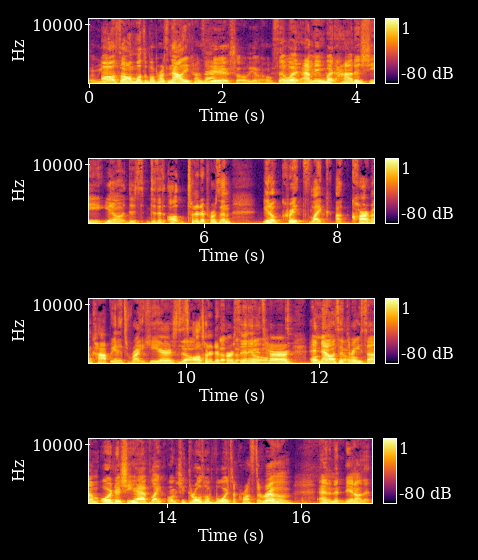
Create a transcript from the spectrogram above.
when we. Oh, so her multiple personality comes out. yeah. So you know. So, but I mean, but how does she, you know, does, does this alternative person, you know, creates like a carbon copy and it's right here, it's this No, alternative no, no, person and it's her, and Uh, now it's a no. threesome, or does she have like, or she throws her voice across the room, and then you know that.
